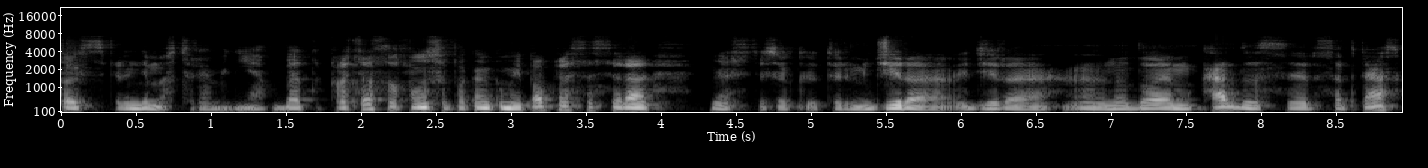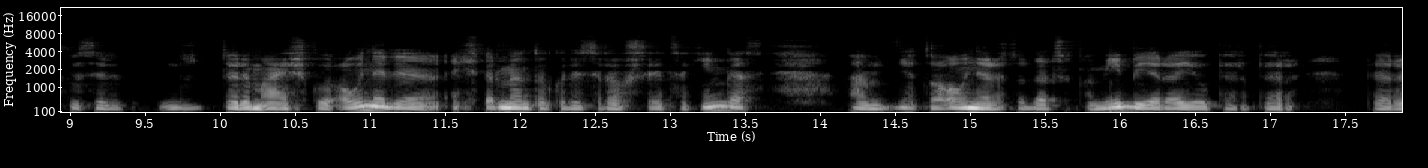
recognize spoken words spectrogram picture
Toks sprendimas turiu omenyje. Bet procesas mūsų pakankamai paprastas yra, mes tiesiog turim džirą, džirą naudojam kardus ir sapteskus ir turim aišku ownerį eksperimento, kuris yra už tai atsakingas. Ir to ownerio tada atsakomybė yra jau per, per, per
